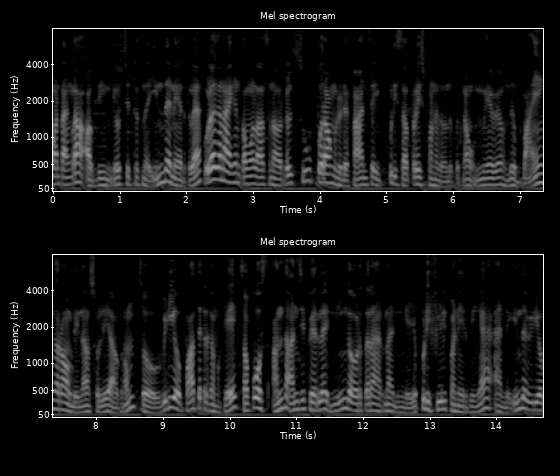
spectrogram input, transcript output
மாட்டாங்களா அப்படின்னு யோசிச்சுட்டு இருந்த இந்த நேரத்தில் உலகநாயகன் கமல்ஹாசன் அவர்கள் சூப்பராக அவங்களுடைய ஃபேன்ஸை இப்படி சர்ப்ரைஸ் பண்ணது வந்து பார்த்தீங்கன்னா உண்மையாகவே வந்து பயங்கரம் அப்படின்னு தான் சொல்லி ஆகணும். ஸோ வீடியோ பார்த்துட்டு இருக்க மக்களே சப்போஸ் அந்த அஞ்சு பேரில் நீங்கள் ஒருத்தராக இருந்தால் நீங்கள் எப்படி ஃபீல் பண்ணியிருப்பீங்க அண்ட் இந்த வீடியோ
